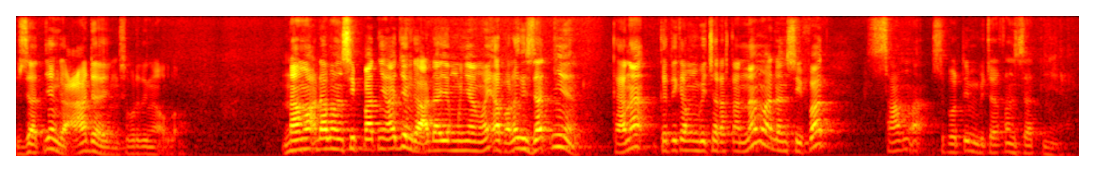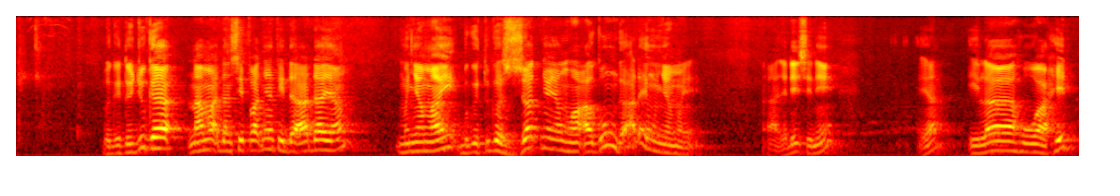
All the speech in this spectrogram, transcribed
Zatnya nggak ada yang seperti Allah. Nama dan sifatnya aja nggak ada yang menyamai, apalagi zatnya. Karena ketika membicarakan nama dan sifat sama seperti membicarakan zatnya. Begitu juga nama dan sifatnya tidak ada yang menyamai, begitu juga zatnya yang maha agung nggak ada yang menyamai. Nah, jadi sini ya ilahu wahid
